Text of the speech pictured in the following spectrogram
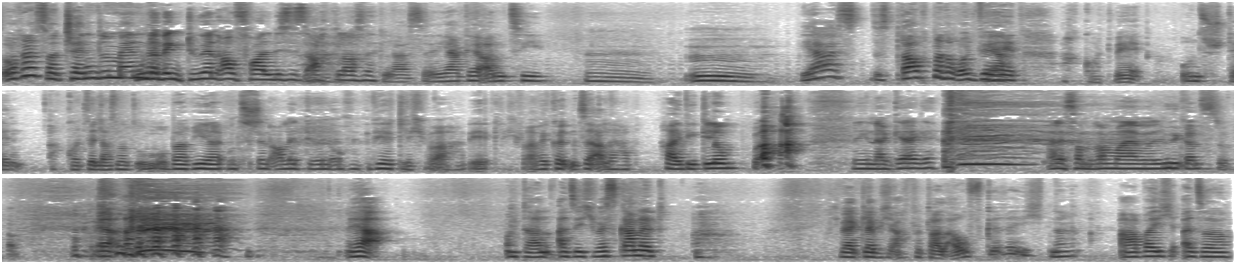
Oder? So Gentleman. Und ein wenig Türen auffallen, das ist auch klasse. Klasse, Jacke anziehen. Mm. Ja, es, das braucht man doch. Und Ja. Ach Gott, wer uns ständig. Ach Gott, wir lassen uns umoperieren. Uns stehen alle Türen offen. Wirklich wahr, wirklich wahr. Wir könnten sie alle haben. Heidi Klum. Lena Gerge. Alessandra Meyer Die kannst du. Ja. ja. Und dann, also ich weiß gar nicht. Ich wäre, glaube ich, auch total aufgeregt, ne? Aber ich, also.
